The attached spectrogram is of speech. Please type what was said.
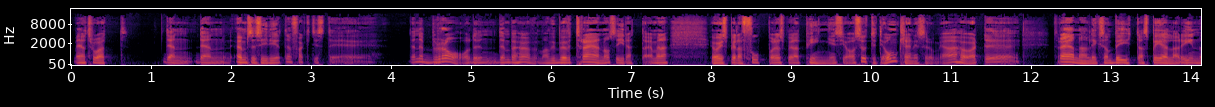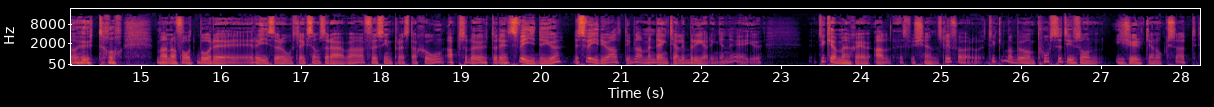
Men jag tror att den, den ömsesidigheten faktiskt är, den är bra den, den behöver man. Vi behöver träna oss i detta. Jag menar, jag har ju spelat fotboll, jag har spelat pingis, jag har suttit i omklädningsrum, jag har hört eh, tränaren liksom byta spelare in och ut och man har fått både ris och ros liksom sådär va, för sin prestation. Absolut, och det svider ju. Det svider ju alltid ibland, men den kalibreringen är ju tycker jag människor är alldeles för känslig för. Och jag tycker man behöver en positiv sån i kyrkan också. Att,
